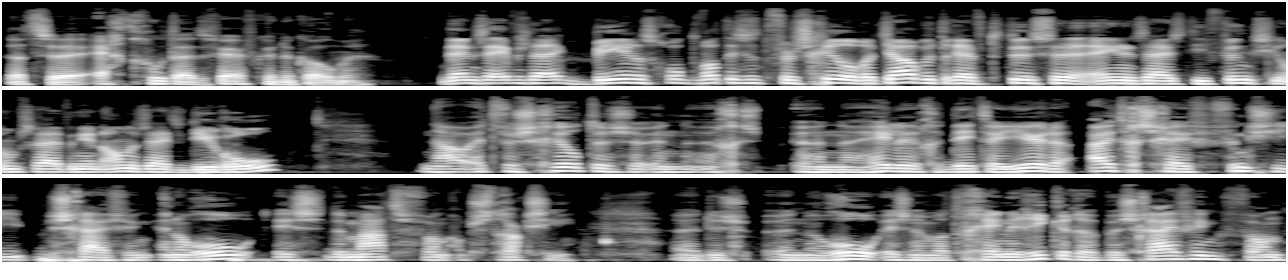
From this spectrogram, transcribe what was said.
dat ze echt goed uit de verf kunnen komen. Dennis Eversdijk, Berenschot, wat is het verschil wat jou betreft tussen enerzijds die functieomschrijving en anderzijds die rol? Nou, het verschil tussen een, een hele gedetailleerde, uitgeschreven functiebeschrijving en een rol is de mate van abstractie. Uh, dus een rol is een wat generiekere beschrijving van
